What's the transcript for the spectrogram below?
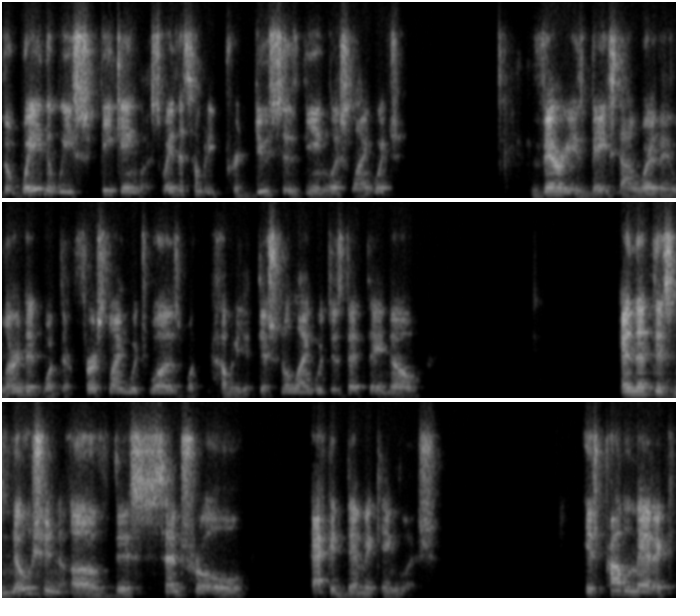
the way that we speak English, the way that somebody produces the English language, varies based on where they learned it, what their first language was, what how many additional languages that they know. And that this notion of this central academic English is problematic,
